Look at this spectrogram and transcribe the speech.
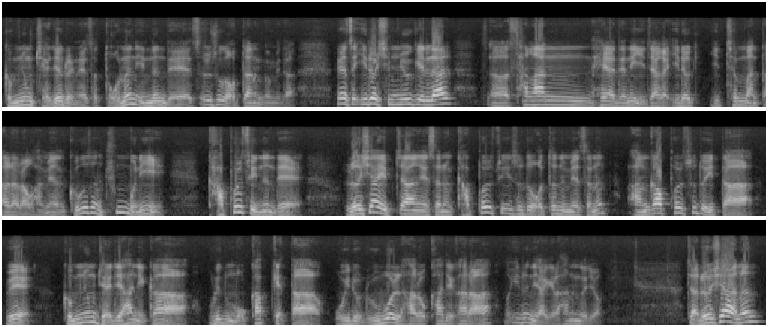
금융 제재로 인해서 돈은 있는데 쓸 수가 없다는 겁니다. 그래서 1월 16일 날 어, 상환해야 되는 이자가 1억 2천만 달러라고 하면 그것은 충분히 갚을 수 있는데 러시아 입장에서는 갚을 수 있어도 어떤 의미에서는 안 갚을 수도 있다. 왜? 금융 제재하니까 우리도 못 갚겠다. 오히려 루블하러 가져가라. 뭐 이런 이야기를 하는 거죠. 자, 러시아는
